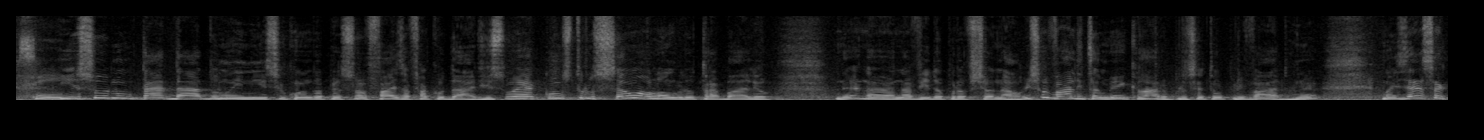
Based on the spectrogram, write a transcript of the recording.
Sim. Isso não está dado no início quando a pessoa faz a faculdade, isso é construção ao longo do trabalho né, na, na vida profissional. Isso vale também, claro, para o setor privado, né? Mas essa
